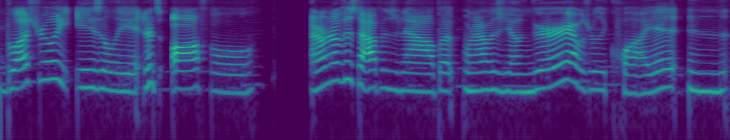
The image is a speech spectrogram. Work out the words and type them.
blush really easily, and it's awful. I don't know if this happens now, but when I was younger, I was really quiet in,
